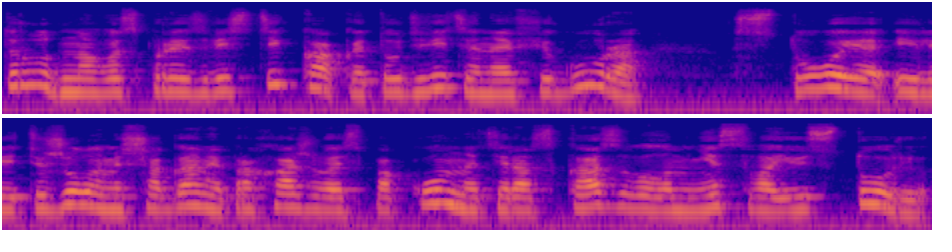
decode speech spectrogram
Трудно воспроизвести, как эта удивительная фигура, стоя или тяжелыми шагами прохаживаясь по комнате, рассказывала мне свою историю.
